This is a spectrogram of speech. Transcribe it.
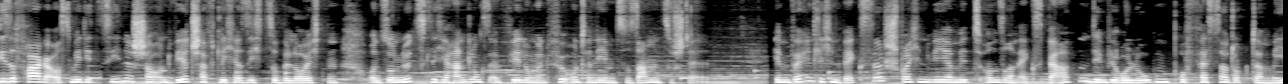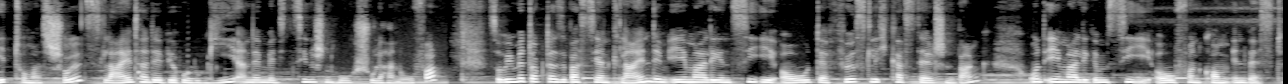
diese Frage aus medizinischer und wirtschaftlicher Sicht zu beleuchten und so nützliche Handlungsempfehlungen für Unternehmen zusammenzustellen. Im wöchentlichen Wechsel sprechen wir mit unseren Experten, dem Virologen Professor Dr. Med Thomas Schulz, Leiter der Virologie an der Medizinischen Hochschule Hannover, sowie mit Dr. Sebastian Klein, dem ehemaligen CEO der Fürstlich-Kastellschen Bank und ehemaligem CEO von Cominvest.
